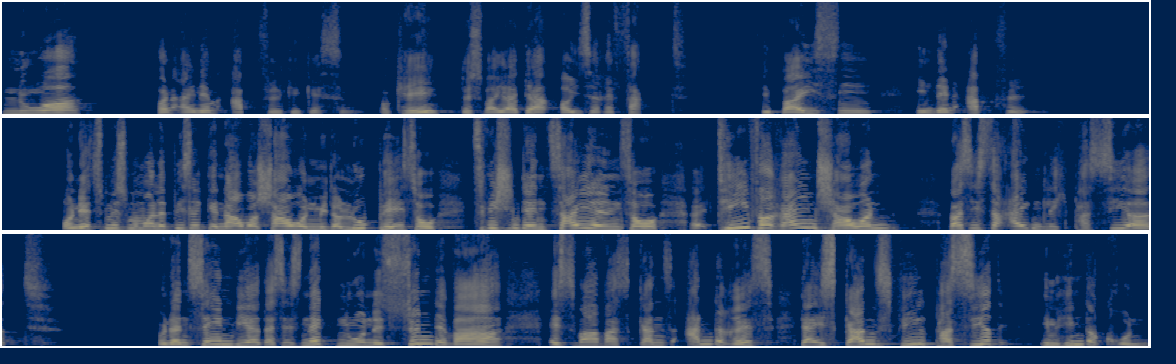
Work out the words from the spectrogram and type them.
nur von einem Apfel gegessen. Okay, das war ja der äußere Fakt. Sie beißen in den Apfel. Und jetzt müssen wir mal ein bisschen genauer schauen, mit der Lupe so zwischen den Zeilen so äh, tiefer reinschauen, was ist da eigentlich passiert? Und dann sehen wir, dass es nicht nur eine Sünde war, es war was ganz anderes. Da ist ganz viel passiert im Hintergrund.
